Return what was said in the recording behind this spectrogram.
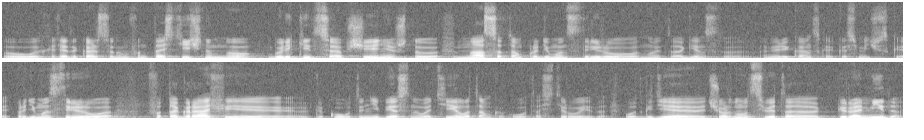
вот, хотя это кажется нам фантастичным, но были какие-то сообщения, что НАСА там продемонстрировало, ну это агентство американское космическое, продемонстрировало фотографии какого-то небесного тела, там какого-то астероида, вот, где черного цвета пирамида,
